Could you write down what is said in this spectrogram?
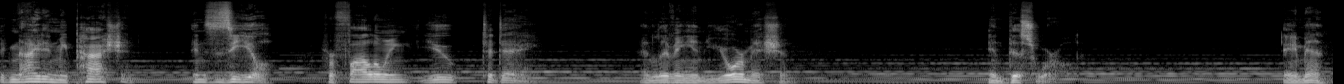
Ignite in me passion and zeal for following you today and living in your mission in this world. Amen.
